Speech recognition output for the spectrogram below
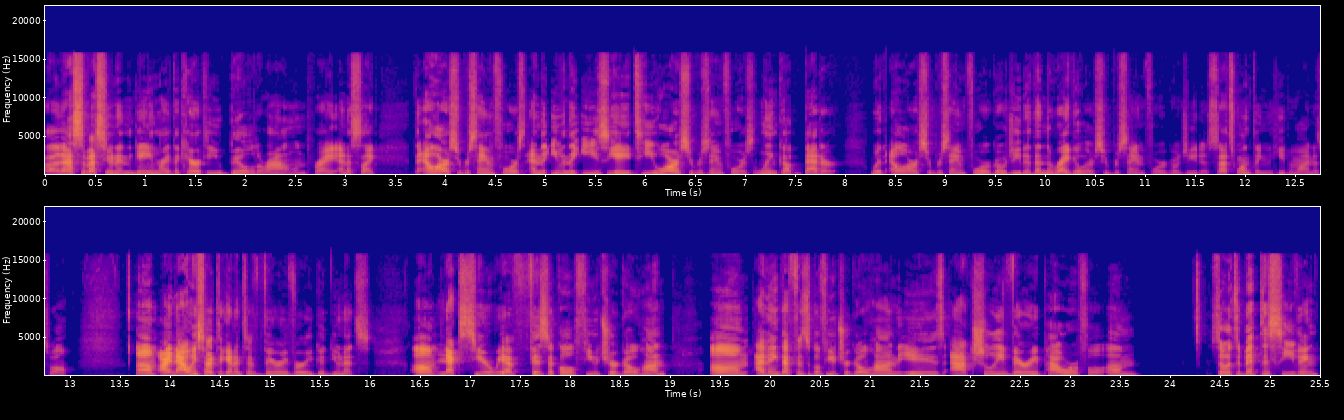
uh, that's the best unit in the game, right? The character you build around, right? And it's like the LR Super Saiyan 4s and the, even the EZA TUR Super Saiyan 4s link up better with LR Super Saiyan 4 Gogeta than the regular Super Saiyan 4 Gogeta. So that's one thing to keep in mind as well. Um, all right, now we start to get into very, very good units. Um, next here we have Physical Future Gohan. Um, I think that Physical Future Gohan is actually very powerful. Um, so it's a bit deceiving.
